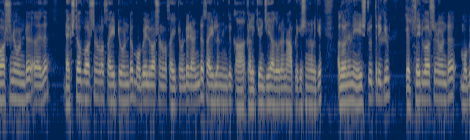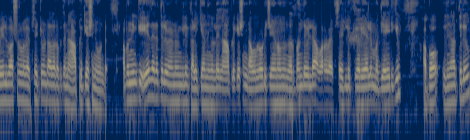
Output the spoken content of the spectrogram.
വേർഷനും ഉണ്ട്. അതായത് ഡെസ്ക്ടോപ്പ് വേർഷനുള്ള സൈറ്റും ഉണ്ട് മൊബൈൽ വേർഷനുള്ള സൈറ്റും ഉണ്ട്. രണ്ട് സൈഡിലും നിങ്ങൾക്ക് കളിക്കുകയും ചെയ്യാം. അതുപോലെ തന്നെ ആപ്ലിക്കേഷൻ കളിക്കും. അതുപോലെ തന്നെ ഏജ് ടു ത്രീക്കും വെബ്സൈറ്റ് വേർഷനും ഉണ്ട് മൊബൈൽ വേർഷനുള്ള വെബ്സൈറ്റും ഉണ്ട് അതോടൊപ്പം തന്നെ ആപ്ലിക്കേഷനും ഉണ്ട്. അപ്പോൾ നിങ്ങൾക്ക് ഏത് തരത്തിൽ വേണമെങ്കിലും കളിക്കാൻ നിങ്ങളുടെ ആപ്ലിക്കേഷൻ ഡൗൺലോഡ് ചെയ്യണമെന്ന് നിർബന്ധമില്ല. അവരുടെ വെബ്സൈറ്റിൽ കയറിയാലും മതിയായിരിക്കും. അപ്പോൾ ഇതിനകത്തിലും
